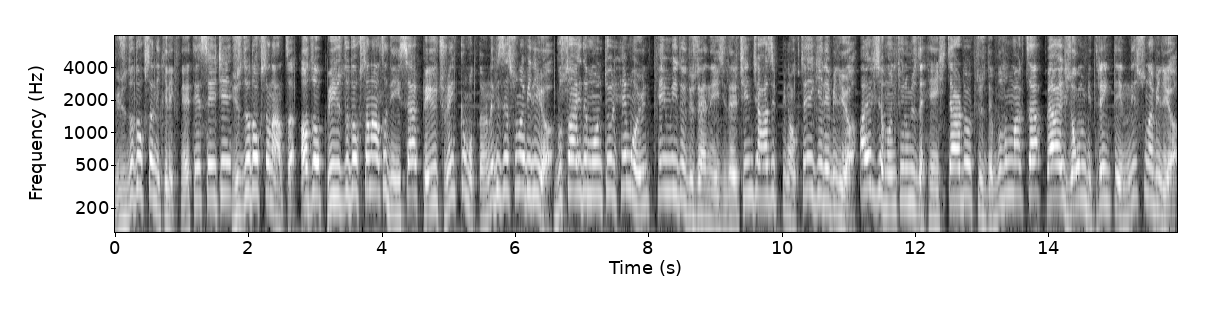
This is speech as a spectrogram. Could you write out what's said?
%92'lik NTSC, %96 Adobe ve %96 DSR P3 renk komutlarını bize sunabiliyor. Bu sayede monitör hem oyun hem video düzenleyiciler için cazip bir noktaya gelebiliyor. Ayrıca monitörümüzde HDR400'de bulunmakta ve ayrıca 10 bit renk derinliği sunabiliyor.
